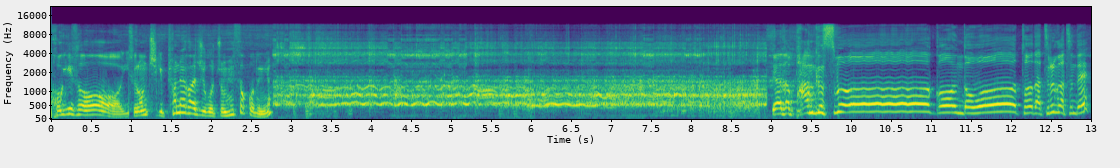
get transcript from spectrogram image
거기서 드럼 치기 편해가지고 좀 했었거든요 야 나 방금 Smoke on the Water 나 들은 것 같은데?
